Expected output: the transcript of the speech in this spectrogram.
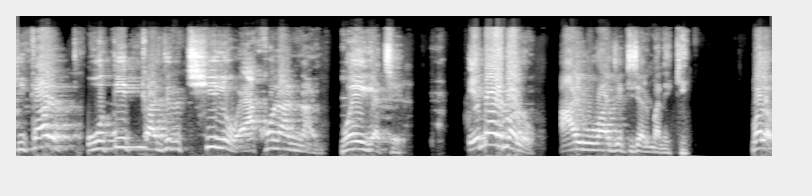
কি কাল? অতীত কাল যেটা ছিল এখন আর নাই হয়ে গেছে। এবার বলো আই ওয়াজ এ টিচার মানে কি? বলো।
